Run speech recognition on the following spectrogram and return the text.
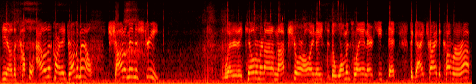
you know the couple out of the car, they drug them out, shot them in the street. And whether they killed him or not, I'm not sure. All I know is that the woman's laying there; she's dead. The guy tried to cover her up,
